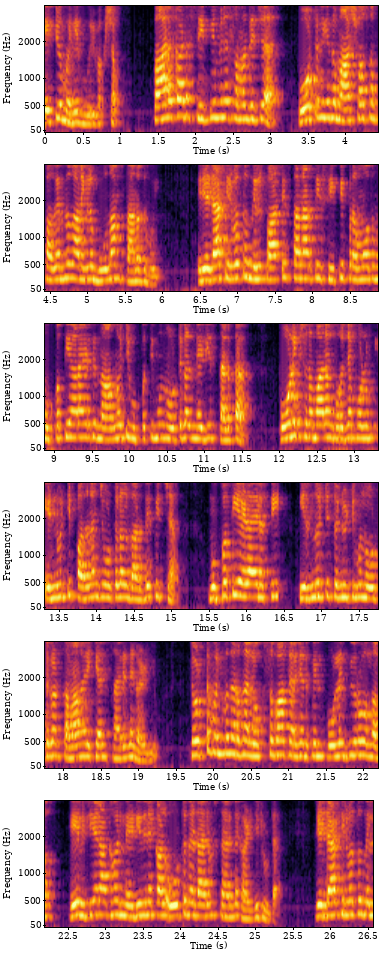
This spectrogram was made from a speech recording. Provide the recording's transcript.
ഏറ്റവും വലിയ ഭൂരിപക്ഷം. പാലക്കാട് സി പി എമ്മിനെ സംബന്ധിച്ച് വോട്ട് വിഹിതം ആശ്വാസം പകരുന്നതാണെങ്കിലും മൂന്നാം സ്ഥാനത്ത് പോയി. രണ്ടായിരത്തി ഇരുപത്തൊന്നിൽ പാർട്ടി സ്ഥാനാർത്ഥി സി പി പ്രമോദ് മുപ്പത്തിയാറായിരത്തി നാനൂറ്റി മുപ്പത്തിമൂന്ന് വോട്ടുകൾ നേടിയ സ്ഥലത്ത് പോളിംഗ് ശതമാനം കുറഞ്ഞപ്പോഴും എണ്ണൂറ്റി പതിനഞ്ച് വോട്ടുകൾ വർദ്ധിപ്പിച്ച് മുപ്പത്തിയേഴായിരത്തി ഇരുന്നൂറ്റി തൊണ്ണൂറ്റി മൂന്ന് വോട്ടുകൾ സമാഹരിക്കാൻ സരണ് കഴിഞ്ഞു. തൊട്ടു മുൻപ് നടന്ന ലോക്സഭാ തെരഞ്ഞെടുപ്പിൽ പോളിറ്റ് ബ്യൂറോ അംഗം എ വിജയരാഘവൻ നേടിയതിനേക്കാൾ വോട്ട് നേടാനും സരണ് കഴിഞ്ഞിട്ടുണ്ട്. രണ്ടായിരത്തി ഇരുപത്തൊന്നിൽ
